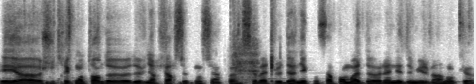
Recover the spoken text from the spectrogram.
et euh, je suis très content de, de venir faire ce concert. Quoi. Ça va être le dernier concert pour moi de l'année 2020, donc. euh,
